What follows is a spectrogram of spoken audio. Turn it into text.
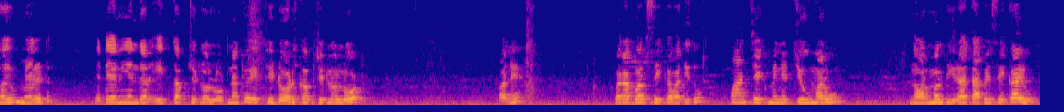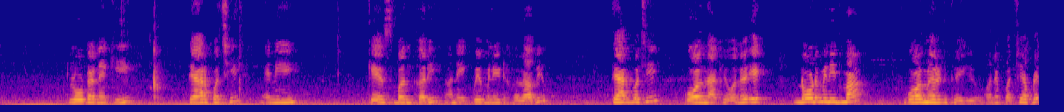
થયું મેલ્ટ એટલે એની અંદર એક કપ જેટલો લોટ નાખ્યો, એકથી દોઢ કપ જેટલો લોટ. અને બરાબર શેકાવા દીધું. પાંચ એક મિનિટ જેવું મારું નોર્મલ ધીરા તાપે શેકાયું, લોટ અને ઘી. ત્યાર પછી એની ગેસ બંધ કરી અને એક બે મિનિટ હલાવ્યું. ત્યાર પછી ગોળ નાખ્યો અને એક દોઢ મિનિટમાં ગોળ મેલ્ટ થઈ ગયો અને પછી આપણે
